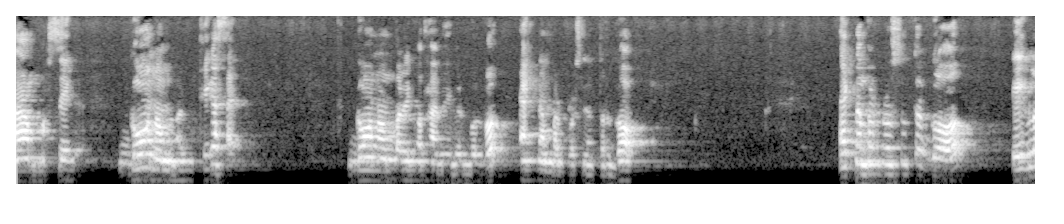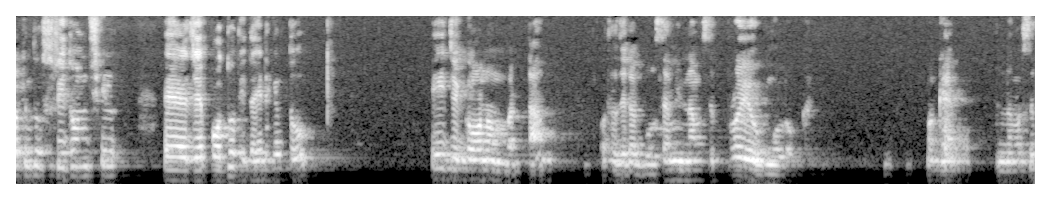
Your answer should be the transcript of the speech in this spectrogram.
নাম হচ্ছে গ নম্বর, ঠিক আছে? গ নম্বরের কথা আমি এবার বলব, এক নম্বর প্রশ্নের উত্তর গ। এক নম্বর প্রশ্ন উত্তর গ, এইগুলো কিন্তু সৃজনশীল যে পদ্ধতিটা, এটা কিন্তু এই যে গ নম্বরটা, অর্থাৎ যেটা বলছি আমি নাম হচ্ছে প্রয়োগমূলক, ওকে? নাম হচ্ছে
